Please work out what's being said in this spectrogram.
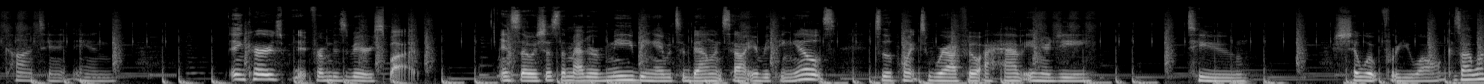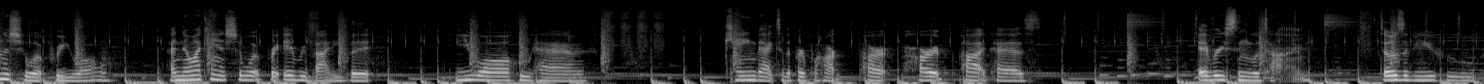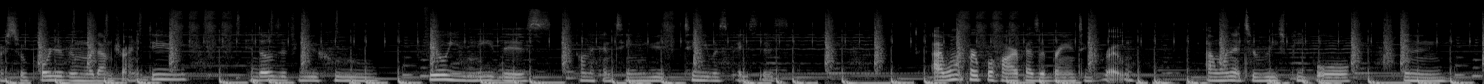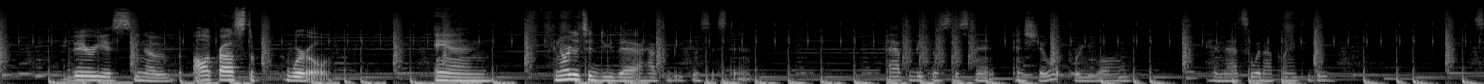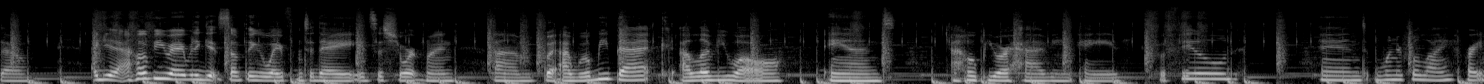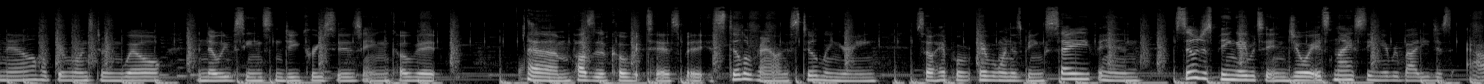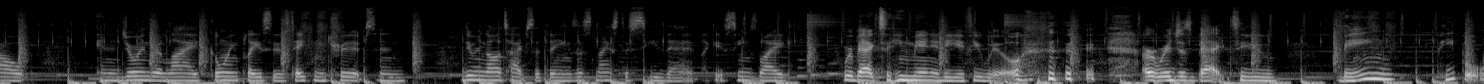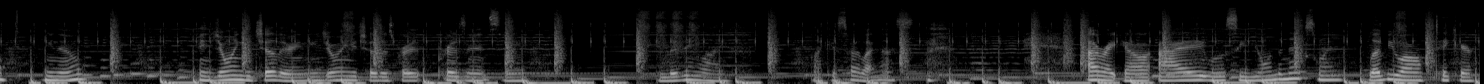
content and encouragement from this very spot. And so it's just a matter of me being able to balance out everything else to the point to where I feel I have energy to show up for you all because I want to show up for you all. I know I can't show up for everybody, but you all who have came back to the Purple Harp, Part Heart podcast every single time. Those of you who are supportive in what I'm trying to do, and those of you who feel you need this on a continu- continuous basis. I want Purple Harp as a brand to grow. I want it to reach people in various, you know, all across the world. And in order to do that, I have to be consistent. I have to be consistent and show up for you all. And that's what I plan to do. So, again, I hope you were able to get something away from today. It's a short one, um, but I will be back. I love you all. And I hope you are having a fulfilled and wonderful life right now. Hope everyone's doing well. I know we've seen some decreases in COVID, um, positive COVID tests, but it's still around, it's still lingering. So hope everyone is being safe and still just being able to enjoy. It's nice seeing everybody just out and enjoying their life, going places, taking trips, and doing all types of things. It's nice to see that. Like it seems like we're back to humanity, if you will, or we're just back to being people, you know, enjoying each other and enjoying each other's pre- presence and living life like it's our last. all right, y'all. I will see you on the next one. Love you all. Take care.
